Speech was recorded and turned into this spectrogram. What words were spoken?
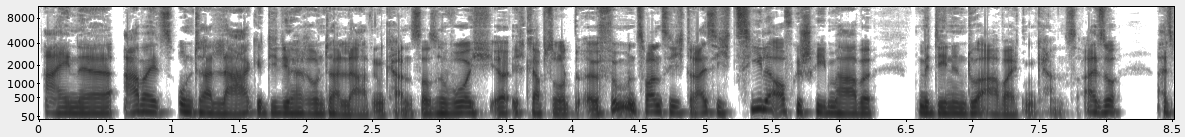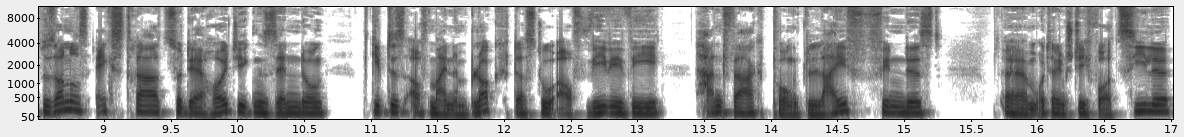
eine Arbeitsunterlage, die du herunterladen kannst. Also wo ich, äh, ich glaube, so 25, äh, 30 Ziele aufgeschrieben habe, mit denen du arbeiten kannst. Also als besonderes Extra zu der heutigen Sendung gibt es auf meinem Blog, das du auf www.handwerk.live findest, ähm, unter dem Stichwort Ziele.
